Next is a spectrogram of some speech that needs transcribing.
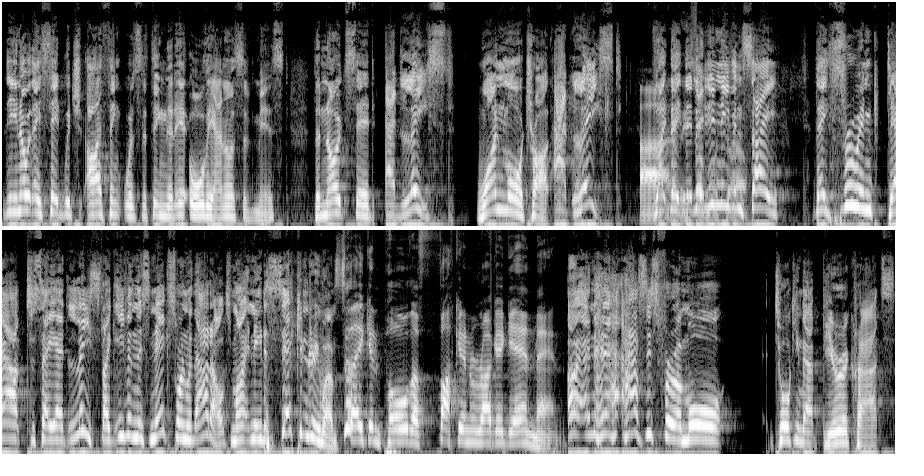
You know what they said, which I think was the thing that it, all the analysts have missed. The note said at least one more trial, at least. Ah, like they, at they, they didn't even say. They threw in doubt to say at least. Like even this next one with adults might need a secondary one. So they can pull the fucking rug again, man. Uh, and how's this for a more talking about bureaucrats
